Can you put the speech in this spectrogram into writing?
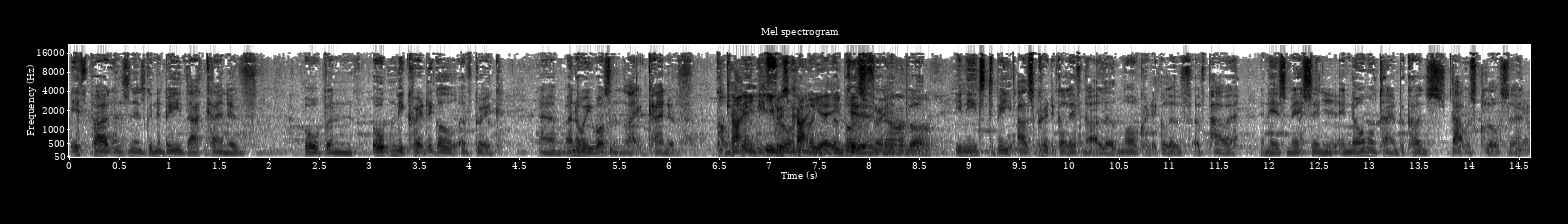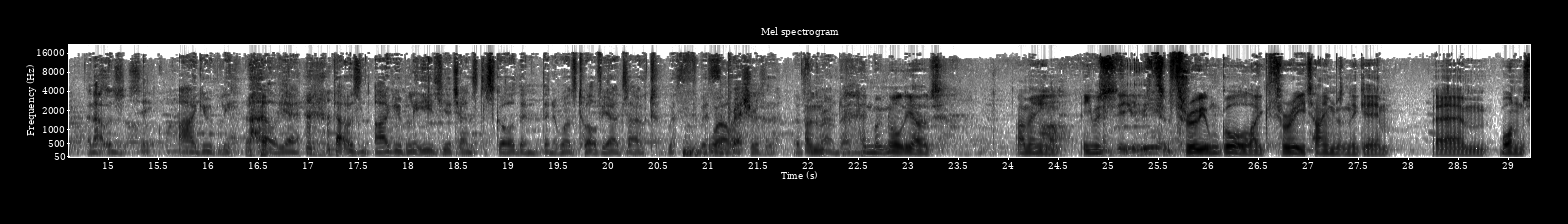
if Parkinson is going to be that kind of open, openly critical of Grigg, um, I know he wasn't like kind of completely he was thrown kind- under yeah, the he bus didn't, for it, no, but no. he needs to be as critical, if not a little more critical, of, of Power and his miss in, in normal time because that was closer and that was arguably, well, yeah, that was an arguably easier chance to score than, than it was 12 yards out with, with Well, the pressure of the, of the and, ground. and McNulty had, I mean, he was through threw him goal like three times in the game. Um, once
